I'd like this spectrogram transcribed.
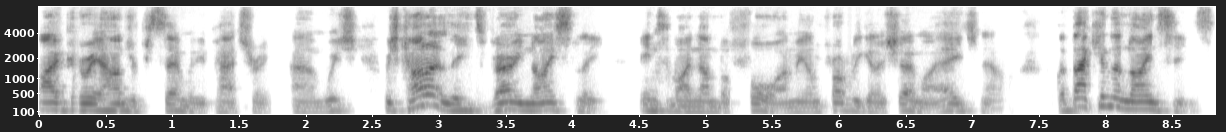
I agree 100% with you, Patrick, um, which which kind of leads very nicely into my number four. I mean, I'm probably going to show my age now. But back in the 90s,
